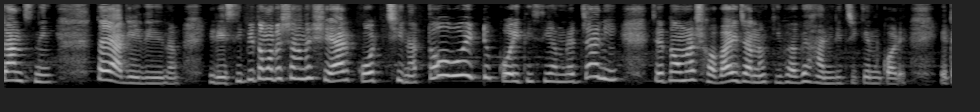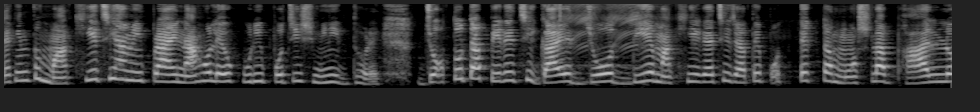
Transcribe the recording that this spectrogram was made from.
চান্স নেই। তাই আগেই দিয়ে দিলাম। রেসিপি তোমাদের সঙ্গে শেয়ার করছি না, তবুও একটু কইতিছি আমরা, জানি যে তোমরা সবাই জানো কীভাবে হান্ডি চিকেন করে। এটা কিন্তু মাখিয়েছি আমি প্রায় না হলেও কুড়ি পঁচিশ মিনিট ধরে। যতটা পেরেছি গায়ে জোর দিয়ে মাখিয়ে গেছি যাতে প্রত্যেকটা মশলা ভালো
